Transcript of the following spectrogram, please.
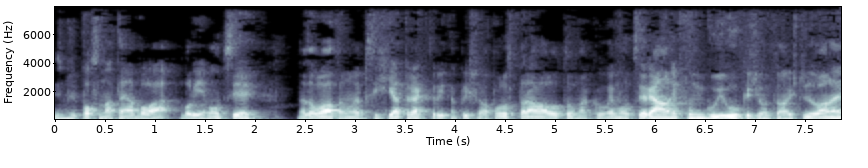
Myslím, že posledná téma bola, boli emócie. A zavolala tam nové psychiatra, ktorý tam prišiel a porozprával o tom, ako emócie reálne fungujú, keďže on to má vyštudované.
